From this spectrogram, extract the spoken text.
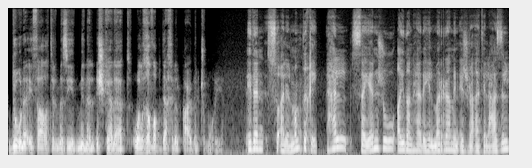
دون إثارة المزيد من الإشكالات والغضب داخل القاعدة الجمهورية. إذا السؤال المنطقي هل سينجو أيضا هذه المرة من إجراءات العزل؟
